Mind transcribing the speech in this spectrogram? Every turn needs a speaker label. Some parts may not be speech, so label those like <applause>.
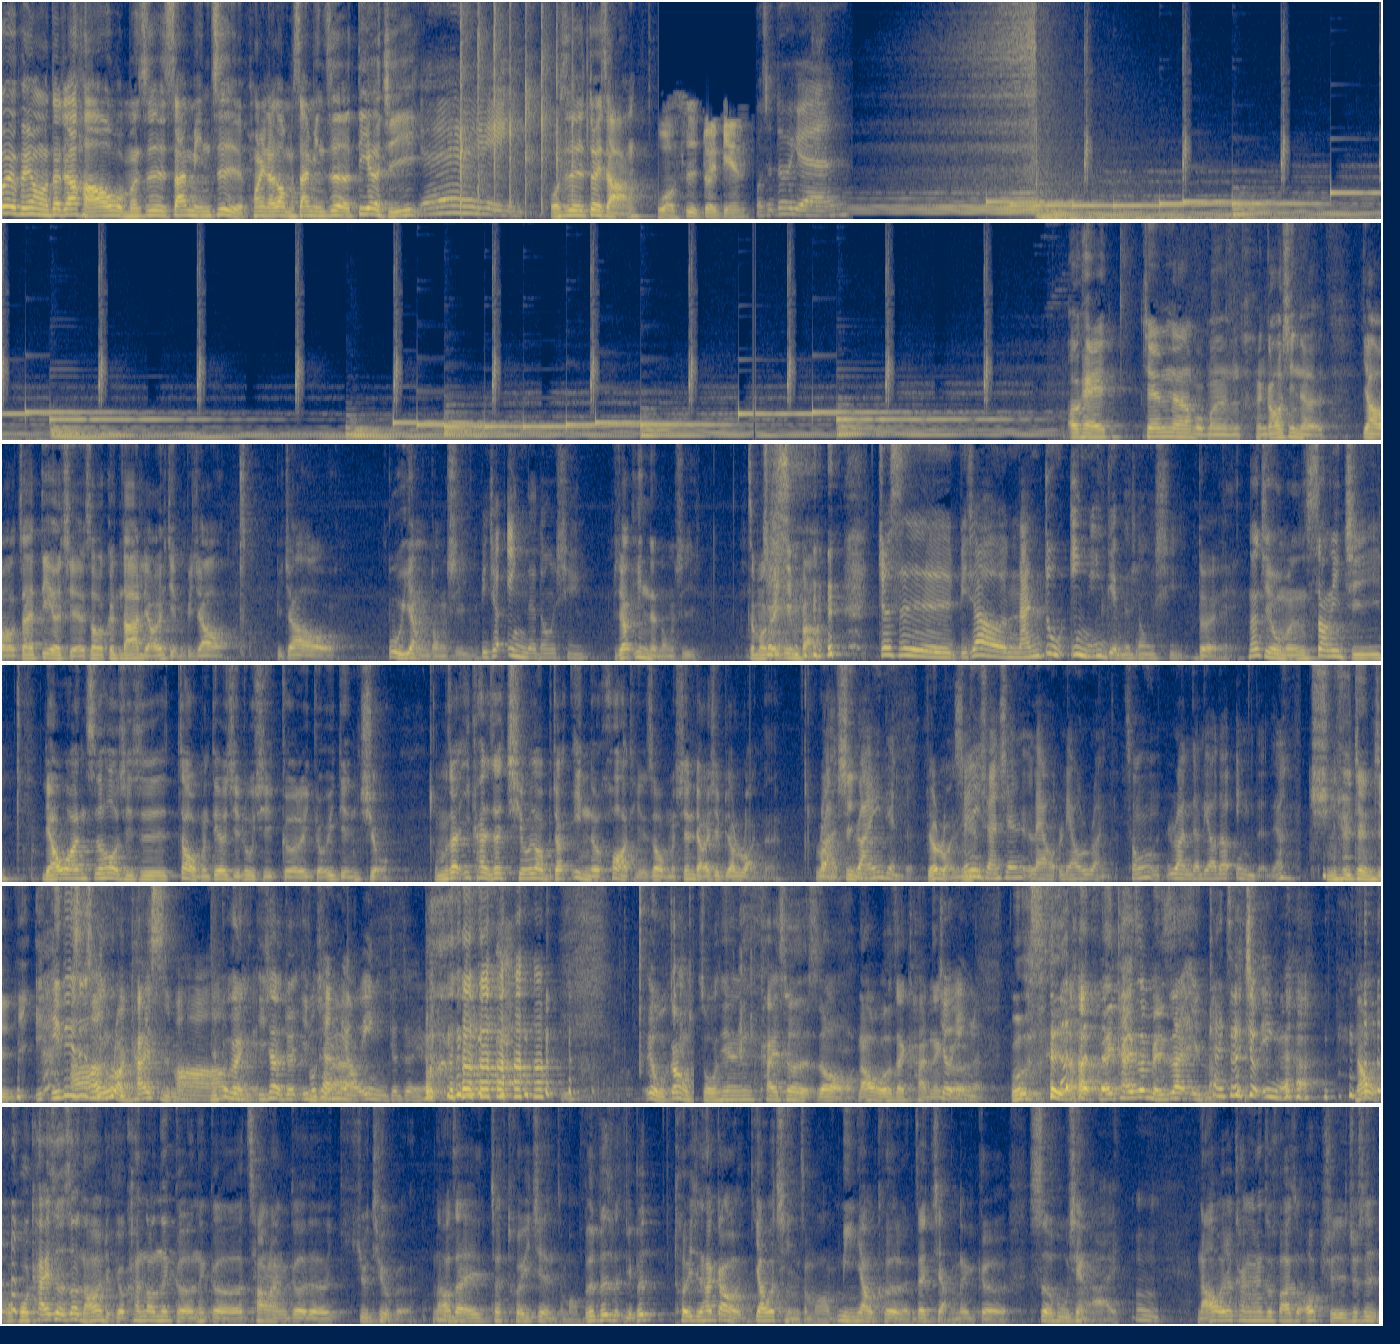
Speaker 1: 各位朋友，大家好，我们是三明治，欢迎来到我们三明治的第二集。
Speaker 2: 耶！
Speaker 1: 我是队长，
Speaker 3: 我是队编，
Speaker 2: 我是队员。
Speaker 1: OK，今天呢，我们很高兴的要在第二节的时候跟大家聊一点比较比较不一样的东西，
Speaker 2: 比较硬的东西，
Speaker 1: 比较硬的东西，怎么个硬法？<laughs>
Speaker 2: 就是比较难度硬一点的东西。
Speaker 1: 对，那其实我们上一集聊完之后，其实在我们第二集录期隔了有一点久，我们在一开始在切入到比较硬的话题的时候，我们先聊一些比较软的、软性、
Speaker 2: 软一点的。
Speaker 1: 比较软一点。
Speaker 2: 所以你喜欢先聊聊软的，从软的聊到硬的这样，
Speaker 1: 循序渐进，一 <laughs> 一定是从软开始嘛，
Speaker 2: 哦。
Speaker 1: 你不可能一下子就硬
Speaker 2: 不可能。秒硬就对了。<laughs>
Speaker 1: 因为我刚好昨天开车的时候，然后我又在看那个，
Speaker 2: 就硬了，
Speaker 1: 不是啊，没开车没事在硬嘛。
Speaker 2: 开车就硬了。
Speaker 1: 然后我我开车的时候，然后有看到那个那个苍兰哥的 YouTube，然后在在推荐什么，不是不是也不是推荐，他刚好邀请什么泌尿科的人在讲那个射护腺癌，
Speaker 2: 嗯，
Speaker 1: 然后我就看看就发现哦，其实就是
